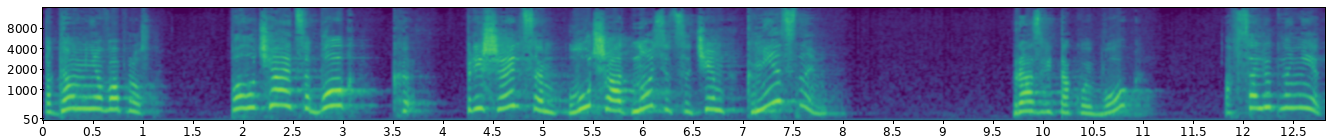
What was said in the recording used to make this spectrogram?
Тогда у меня вопрос. Получается, Бог к пришельцам лучше относятся, чем к местным? Разве такой Бог? Абсолютно нет.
